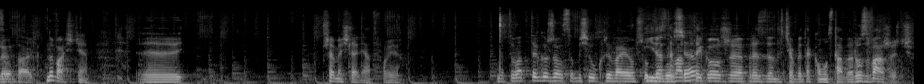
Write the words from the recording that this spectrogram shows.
które... tak. No właśnie. Y, przemyślenia twoje. na temat tego, że osoby się ukrywają w show I na temat tego, że prezydent chciałby taką ustawę rozważyć.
